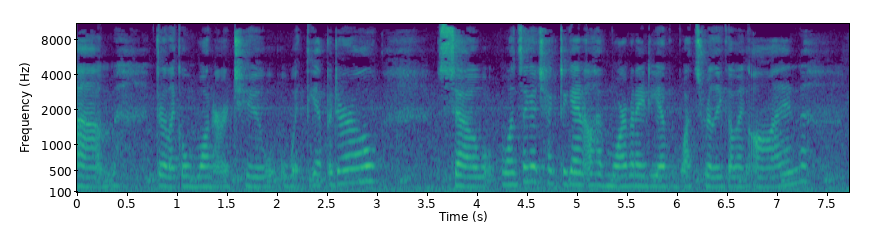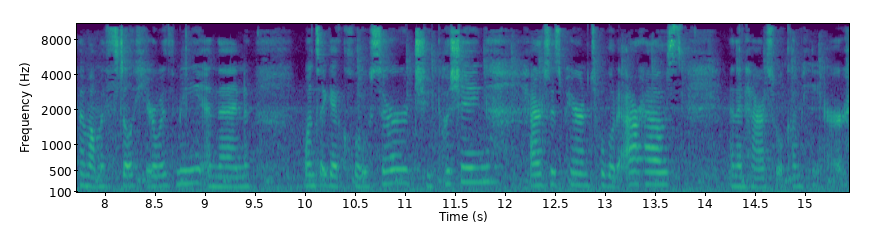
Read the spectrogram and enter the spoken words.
Um, they're like a one or a two with the epidural. So once I get checked again, I'll have more of an idea of what's really going on. My mom is still here with me. And then once I get closer to pushing, Harris's parents will go to our house and then Harris will come here.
